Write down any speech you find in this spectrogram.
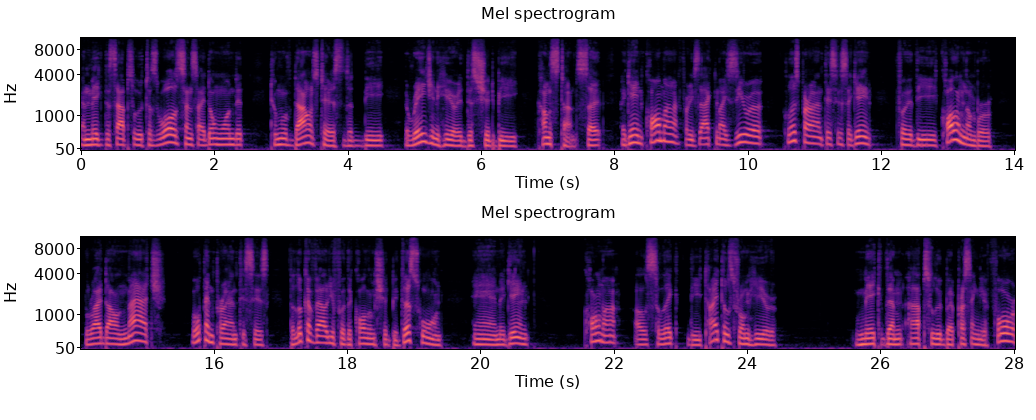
and make this absolute as well since I don't want it to move downstairs that the range in here this should be constant so again comma for exact match zero close parenthesis again for the column number write down match open parenthesis the lookup value for the column should be this one. And again comma I'll select the titles from here. Make them absolute by pressing F4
